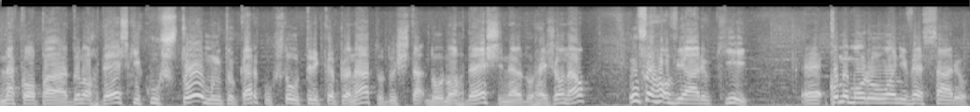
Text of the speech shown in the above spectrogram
na Copa do Nordeste que custou muito caro, custou o tricampeonato do, do Nordeste, né, do regional. O Ferroviário que é, comemorou o aniversário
